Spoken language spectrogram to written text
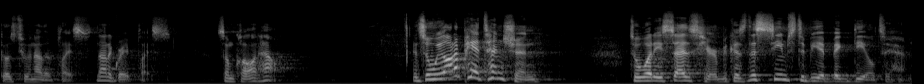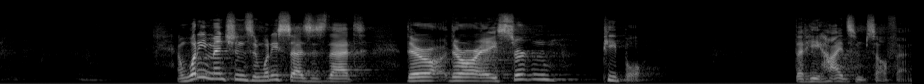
Goes to another place. Not a great place. Some call it hell. And so we ought to pay attention to what he says here because this seems to be a big deal to him. And what he mentions and what he says is that there are, there are a certain people that he hides himself in.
